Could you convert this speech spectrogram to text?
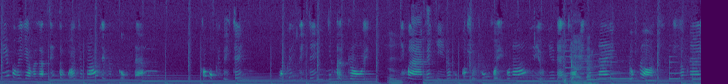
nếu mà bây giờ mình làm tiếp tục ở trong đó thì mình cũng đã có một cái vị trí một cái vị trí định rồi. Ừ. nhưng mà cái gì nó cũng có sự thú vị của nó. Ví dụ như để Cuộc cho ngày hôm nay đúng rồi thì hôm nay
